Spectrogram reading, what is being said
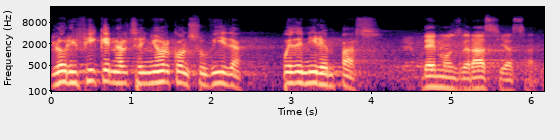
Glorifiquen al Señor con su vida. Pueden ir en paz. Demos gracias a Dios.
